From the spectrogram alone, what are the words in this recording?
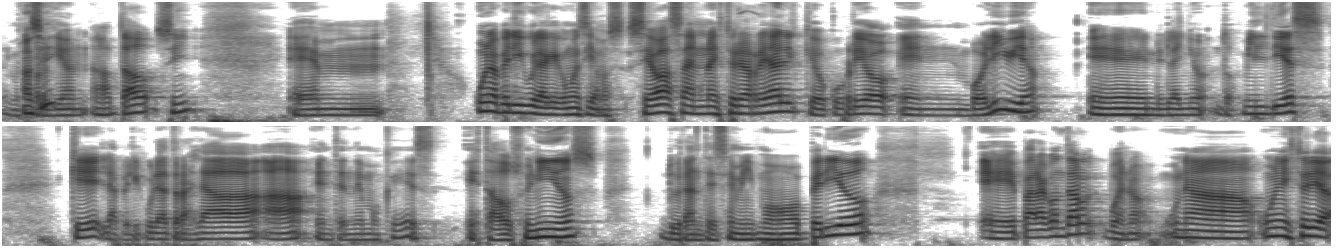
El mejor ¿Ah, sí? guion adaptado, sí. Em, una película que, como decíamos, se basa en una historia real que ocurrió en Bolivia en el año 2010, que la película traslada a, entendemos que es Estados Unidos, durante ese mismo periodo. Eh, para contar, bueno, una, una historia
